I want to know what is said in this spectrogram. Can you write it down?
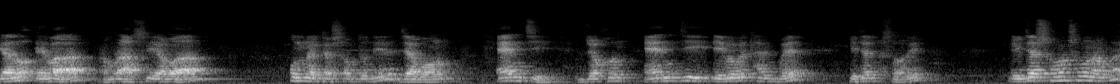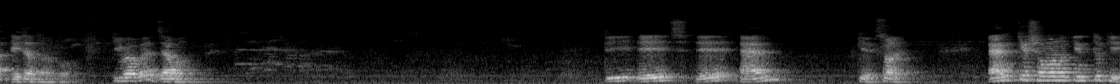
গেল। এবার আমরা আসি আবার অন্য একটা শব্দ দিয়ে, যেমন এনজি যখন এনজি এভাবে থাকবে, এটা সরি এইটার সমান সমান আমরা এটা ধরবো। কীভাবে? যেমন T H A N K sorry N K সমানও কিন্তু কি?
